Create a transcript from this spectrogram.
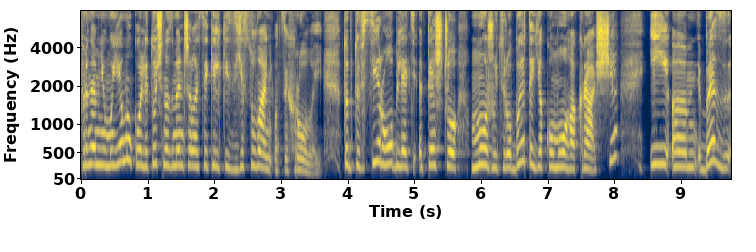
принаймні в моєму колі, точно зменшилася кількість з'ясувань оцих ролей. Тобто, всі роблять те, що можуть робити якомога краще, і ем, без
